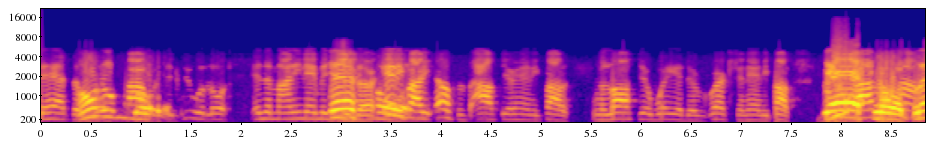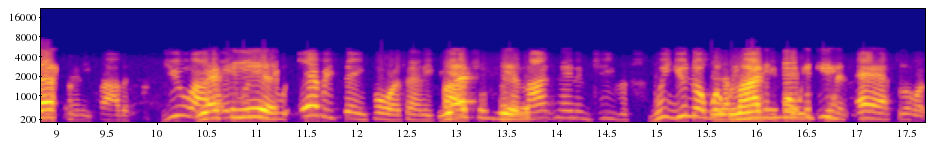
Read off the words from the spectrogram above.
to have the Only willpower Lord. to do it, Lord, in the mighty name of Yes, Jesus. Lord. anybody else is out there, honey, Father, lost their way of direction, honey, Father. Yes, Lord. Bless Father. You are Yes, able to is. do everything for us, honey, Father. Yes, he In the mighty name of Jesus. We, you know what we need before we even ask, Lord.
